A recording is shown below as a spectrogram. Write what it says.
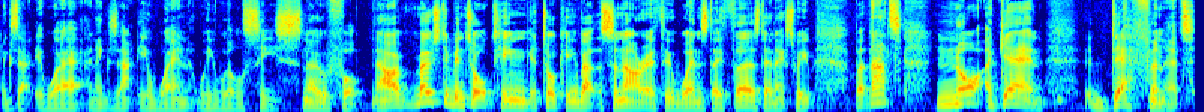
exactly where and exactly when we will see snowfall. Now, I've mostly been talking, talking about the scenario through Wednesday, Thursday next week, but that's not, again, definite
